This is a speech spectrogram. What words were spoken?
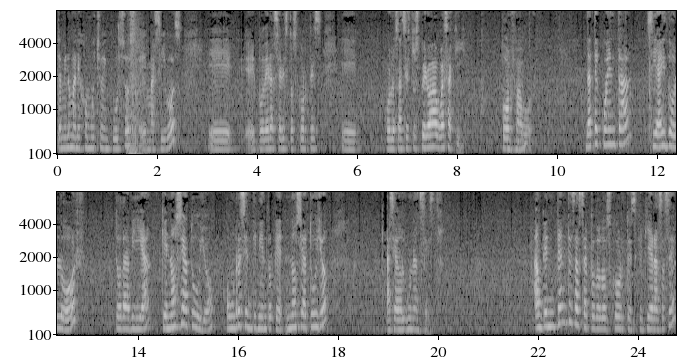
también lo manejo mucho en cursos eh, masivos, eh, el poder hacer estos cortes eh, con los ancestros, pero aguas aquí, por favor. Date cuenta si hay dolor todavía que no sea tuyo, o un resentimiento que no sea tuyo hacia algún ancestro. Aunque intentes hacer todos los cortes que quieras hacer,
